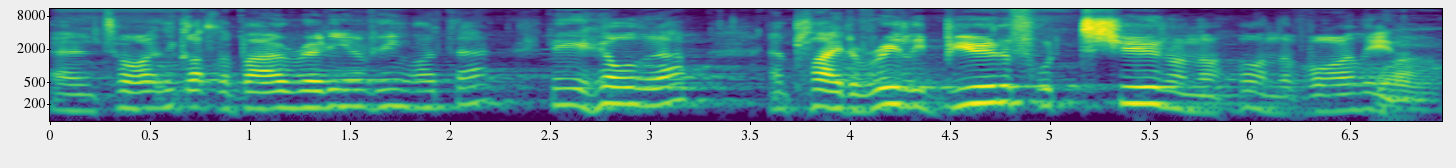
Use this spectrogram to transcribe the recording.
and tightened, got the bow ready and everything like that. Then he held it up and played a really beautiful tune on the on the violin. Wow.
